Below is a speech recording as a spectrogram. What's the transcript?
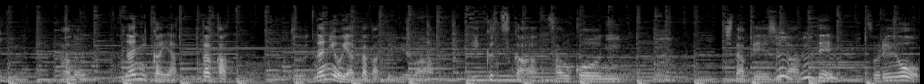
うん。あの何かやったかと何をやったかといえばいくつか参考にしたページがあって、それを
